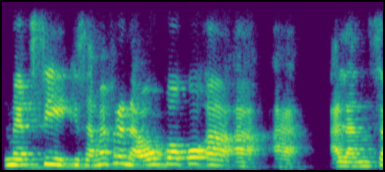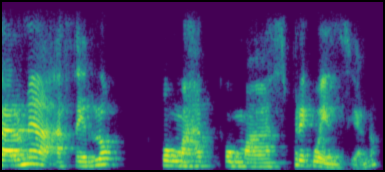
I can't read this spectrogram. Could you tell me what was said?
me, sí, quizás me frenaba un poco a, a, a, lanzarme a hacerlo con más, con más frecuencia, ¿no?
